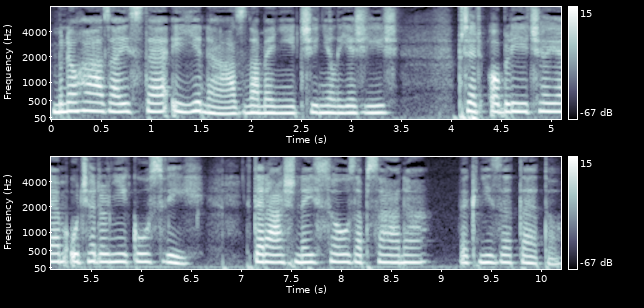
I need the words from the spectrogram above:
Mnohá zajisté i jiná znamení činil Ježíš před oblíčejem učedlníků svých, kteráž nejsou zapsána ve knize této.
